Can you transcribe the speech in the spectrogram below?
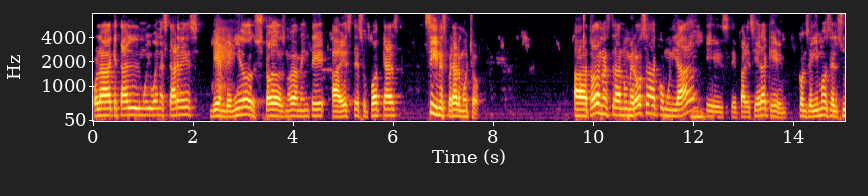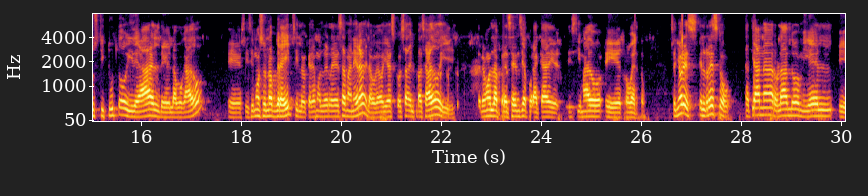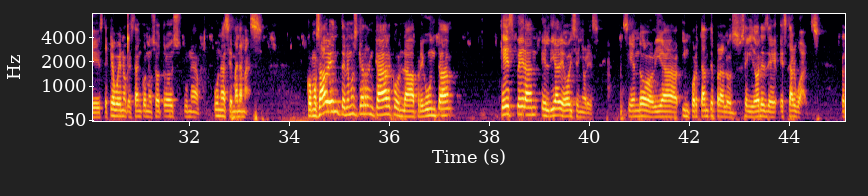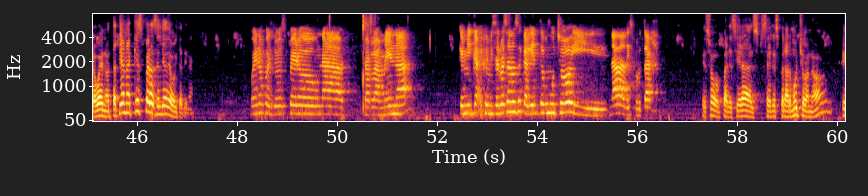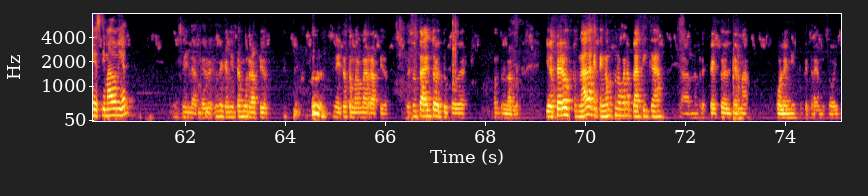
Hola, ¿qué tal? Muy buenas tardes. Bienvenidos todos nuevamente a este su podcast, sin esperar mucho. A toda nuestra numerosa comunidad, este, pareciera que conseguimos el sustituto ideal del abogado. Eh, si hicimos un upgrade, si lo queremos ver de esa manera, el abogado ya es cosa del pasado y tenemos la presencia por acá del estimado eh, Roberto. Señores, el resto, Tatiana, Rolando, Miguel, este, qué bueno que están con nosotros una, una semana más. Como saben, tenemos que arrancar con la pregunta, ¿qué esperan el día de hoy, señores? Siendo día importante para los seguidores de Star Wars. Pero bueno, Tatiana, ¿qué esperas el día de hoy, Tatiana? Bueno, pues yo espero una charla amena, que mi, que mi cerveza no se caliente mucho y nada, disfrutar. Eso pareciera ser esperar mucho, ¿no? Estimado Miguel. Sí, la cerveza se calienta muy rápido. Necesitas tomar más rápido. Eso está dentro de tu poder, controlarlo. Yo espero, pues nada, que tengamos una buena plática um, respecto del tema polémico que traemos hoy.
